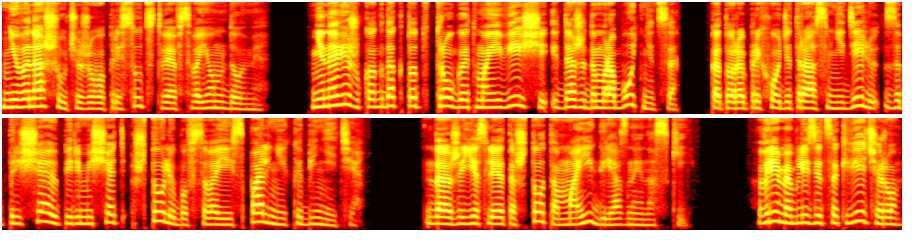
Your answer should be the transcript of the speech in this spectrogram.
Не выношу чужого присутствия в своем доме. Ненавижу, когда кто-то трогает мои вещи, и даже домработница, которая приходит раз в неделю, запрещаю перемещать что-либо в своей спальне и кабинете. Даже если это что-то мои грязные носки. Время близится к вечеру,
